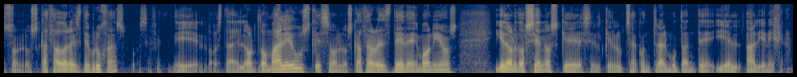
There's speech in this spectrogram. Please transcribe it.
son los cazadores de brujas, pues, y está el Ordo Maleus, que son los cazadores de demonios, y el Ordo Xenos, que es el que lucha contra el mutante y el alienígena.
